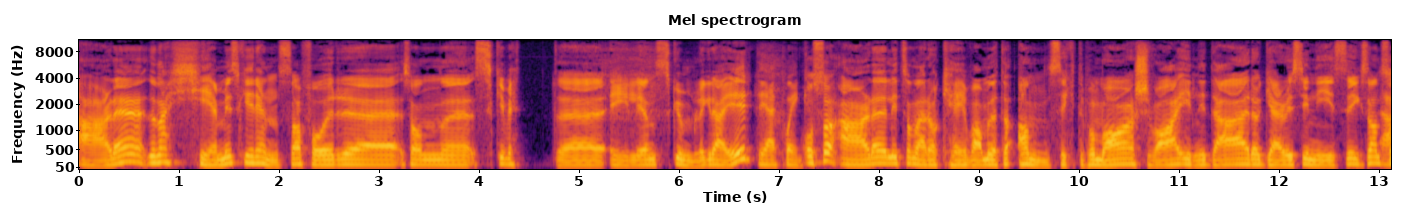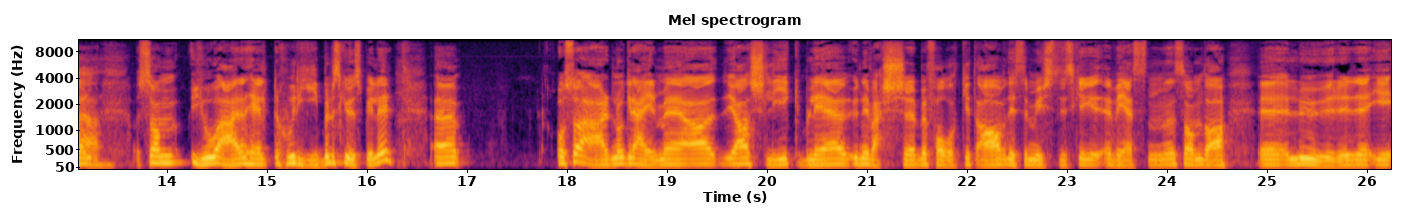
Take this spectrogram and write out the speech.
er det Den er kjemisk rensa for uh, sånn uh, skvette aliens, skumle greier. Det er poeng. Og så er det litt sånn der Ok, hva med dette ansiktet på Mars? Hva er inni der? Og Gary Sinise, ikke sant? Som, Ja, som jo er en helt horribel skuespiller. Eh, og så er det noe greier med Ja, slik ble universet befolket av disse mystiske vesenene som da eh, lurer i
